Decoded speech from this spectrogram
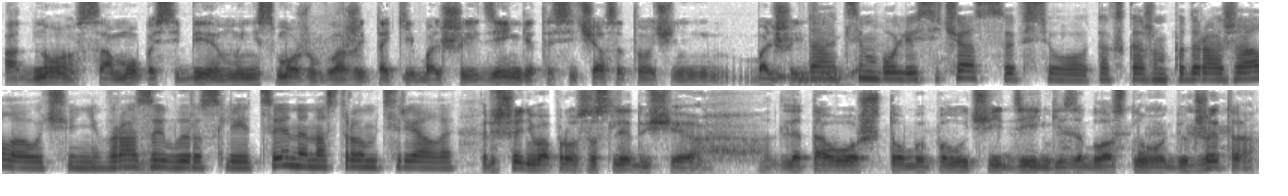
одно само по себе мы не сможем вложить такие большие деньги. Это сейчас это очень большие да, деньги. Да, тем более сейчас все, так скажем, подорожало, очень в разы выросли цены на стройматериалы. Решение вопроса следующее. Для того, чтобы получить деньги из областного бюджета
